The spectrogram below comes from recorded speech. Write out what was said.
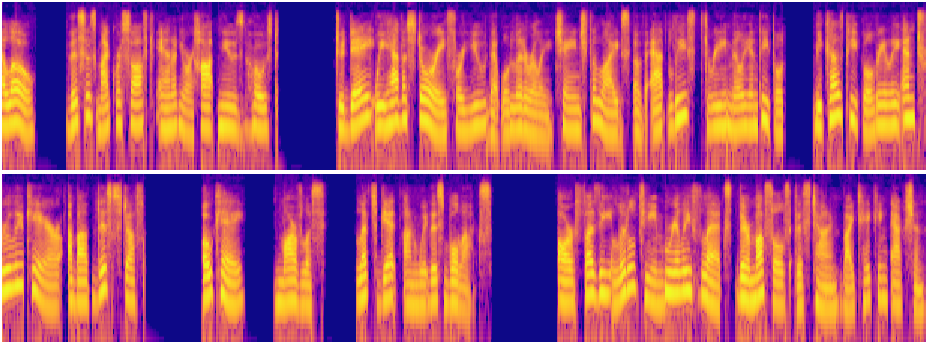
Hello, this is Microsoft Anna your hot news host. Today we have a story for you that will literally change the lives of at least 3 million people, because people really and truly care about this stuff. Okay, marvelous. Let's get on with this bullocks. Our fuzzy little team really flexed their muscles this time by taking action.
